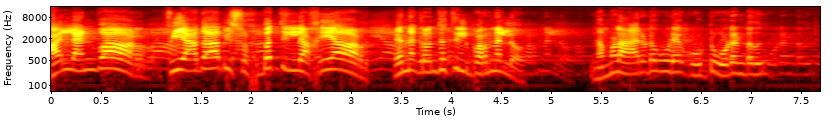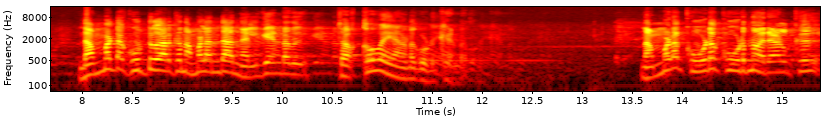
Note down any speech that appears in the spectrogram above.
അൽ അൻവാർ ഫി അദാബി സുഹ്ബത്തിൽ അഹിയാർ എന്ന ഗ്രന്ഥത്തിൽ പറഞ്ഞല്ലോ. നമ്മൾ ആരുടെ കൂടെ കൂട്ടുകൂടേണ്ടത്? നമ്മുടെ കൂട്ടുകാർക്ക് നമ്മൾ എന്താ നൽകേണ്ടത്? തക്കവയാണ് കൊടുക്കേണ്ടത്. നമ്മുടെ കൂടെ കൂടുന്ന ഒരാൾക്ക്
